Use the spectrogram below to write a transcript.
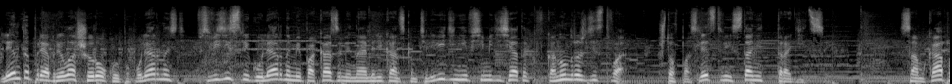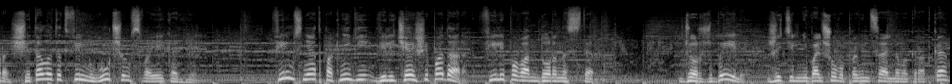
лента приобрела широкую популярность в связи с регулярными показами на американском телевидении в 70-х в канун Рождества, что впоследствии станет традицией. Сам Капра считал этот фильм лучшим в своей карьере. Фильм снят по книге «Величайший подарок» Филиппа Ван Дорена Стерна. Джордж Бейли, житель небольшого провинциального городка,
